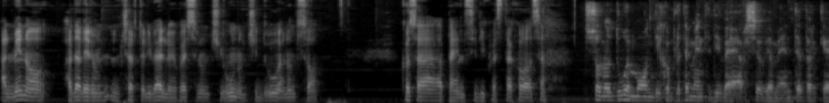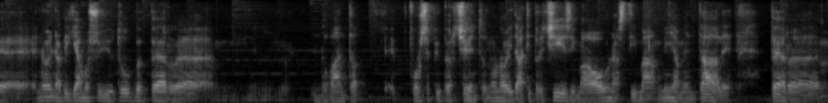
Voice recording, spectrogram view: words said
almeno ad avere un, un certo livello che può essere un C1, un C2, non so. Cosa pensi di questa cosa? Sono due mondi completamente diversi ovviamente perché noi navighiamo su YouTube per eh, 90 forse più per cento, non ho i dati precisi, ma ho una stima mia mentale per uh,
